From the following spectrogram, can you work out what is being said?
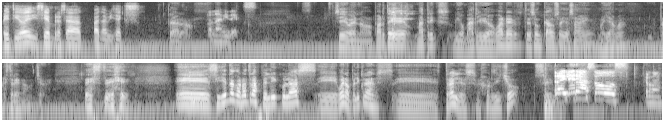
22 de diciembre, o sea, para Navidex. Claro. Con Navidex. Sí, bueno, aparte Matrix, digo Matrix, digo Warner, ustedes son causa, ya saben, me llama, preestreno, chévere. Este, eh, siguiendo con otras películas, eh, bueno, películas, eh, trailers, mejor dicho. se- ¡Trailerazos! Perdón.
